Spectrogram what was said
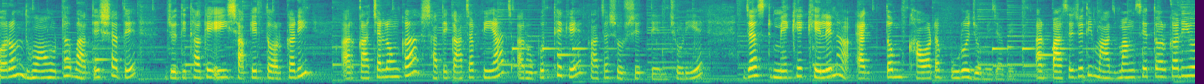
গরম ধোঁয়া ওঠা ভাতের সাথে যদি থাকে এই শাকের তরকারি আর কাঁচা লঙ্কা, সাথে কাঁচা পেঁয়াজ আর ওপর থেকে কাঁচা সর্ষের তেল ছড়িয়ে জাস্ট মেখে খেলে না একদম খাওয়াটা পুরো জমে যাবে। আর পাশে যদি মাছ মাংসের তরকারিও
